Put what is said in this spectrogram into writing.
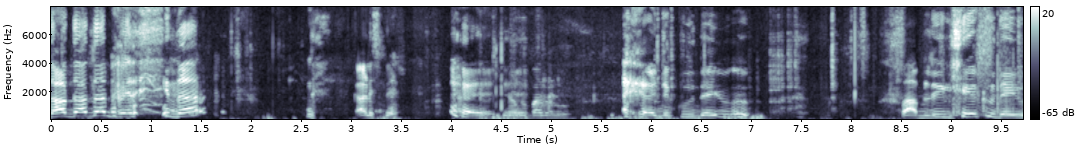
ধর ধর ধর বেরে ধর। কাটিস নে। যে কুদাইব। পাবলিক গিয়ে কুদাইব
